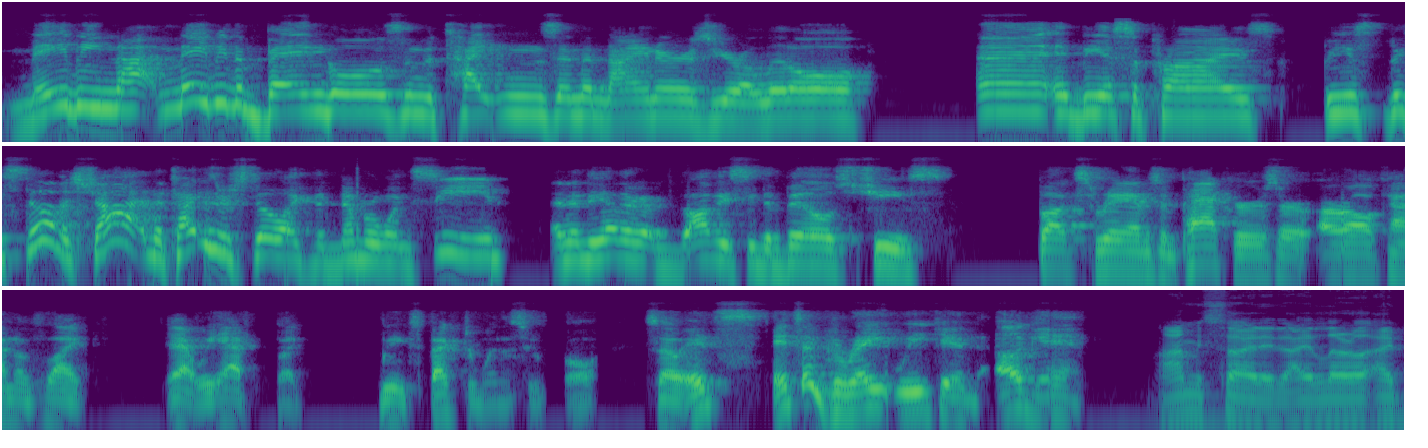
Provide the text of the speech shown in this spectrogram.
maybe not. Maybe the Bengals and the Titans and the Niners. You're a little. Eh, it'd be a surprise, but you, they still have a shot. And the Titans are still like the number one seed, and then the other, obviously, the Bills, Chiefs, Bucs, Rams, and Packers are, are all kind of like, yeah, we have like we expect to win the Super Bowl. So it's it's a great weekend again. I'm excited. I literally I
